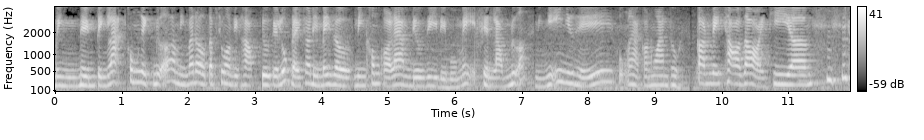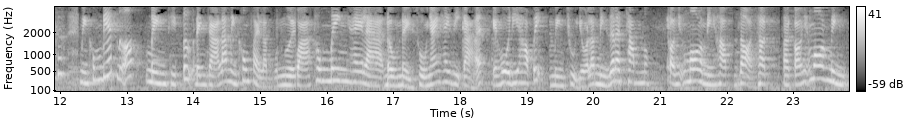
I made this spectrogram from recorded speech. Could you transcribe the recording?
Mình mềm tính lại không nghịch nữa và mình bắt đầu tập trung vào việc học. Từ cái lúc đấy cho đến bây giờ mình không có làm điều gì để bố mẹ phiền lòng nữa. Mình nghĩ như thế cũng là con ngoan rồi. Còn về trò giỏi thì uh, mình không biết nữa. Mình thì tự đánh giá là mình không phải là một người quá thông minh hay là đầu nảy số nhanh hay gì cả ấy. Cái hồi đi học ấy mình chủ yếu là mình rất là chăm thôi. Có những môn mà mình học giỏi thật và có những môn mình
